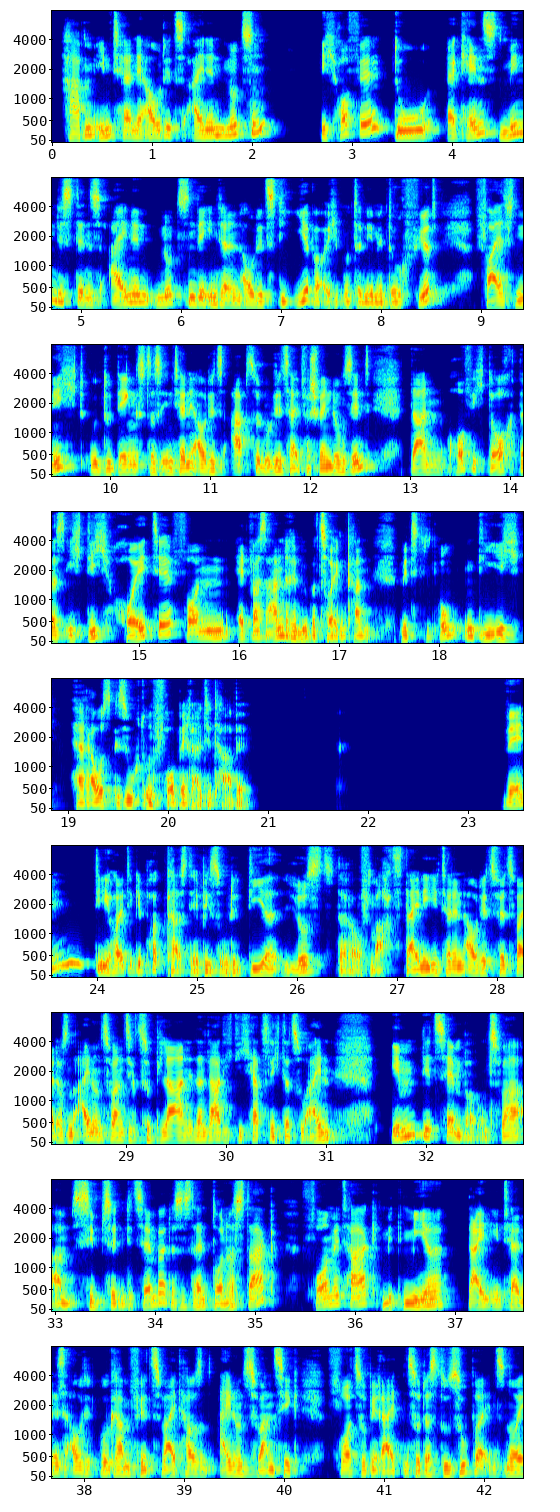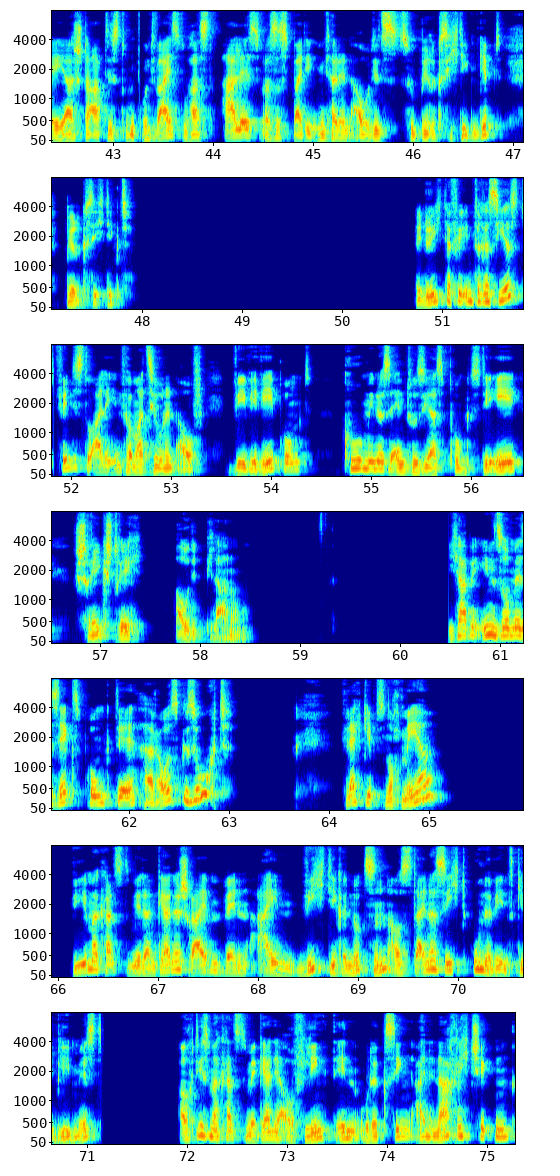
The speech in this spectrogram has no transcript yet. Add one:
Haben interne Audits einen Nutzen? Ich hoffe, du erkennst mindestens einen Nutzen der internen Audits, die ihr bei euch im Unternehmen durchführt. Falls nicht und du denkst, dass interne Audits absolute Zeitverschwendung sind, dann hoffe ich doch, dass ich dich heute von etwas anderem überzeugen kann mit den Punkten, die ich herausgesucht und vorbereitet habe. Wenn die heutige Podcast-Episode dir Lust darauf macht, deine internen Audits für 2021 zu planen, dann lade ich dich herzlich dazu ein, im Dezember, und zwar am 17. Dezember, das ist ein Donnerstag, Vormittag mit mir dein internes Auditprogramm für 2021 vorzubereiten, sodass du super ins neue Jahr startest und, und weißt, du hast alles, was es bei den internen Audits zu berücksichtigen gibt, berücksichtigt. Wenn du dich dafür interessierst, findest du alle Informationen auf www.q-enthusiast.de-auditplanung. Ich habe in Summe sechs Punkte herausgesucht. Vielleicht gibt's noch mehr. Wie immer kannst du mir dann gerne schreiben, wenn ein wichtiger Nutzen aus deiner Sicht unerwähnt geblieben ist. Auch diesmal kannst du mir gerne auf LinkedIn oder Xing eine Nachricht schicken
